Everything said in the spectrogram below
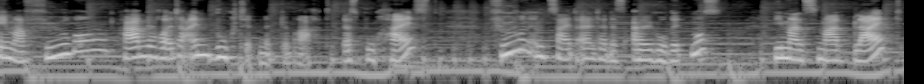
Thema Führung haben wir heute einen Buchtipp mitgebracht. Das Buch heißt Führen im Zeitalter des Algorithmus, wie man smart bleibt,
